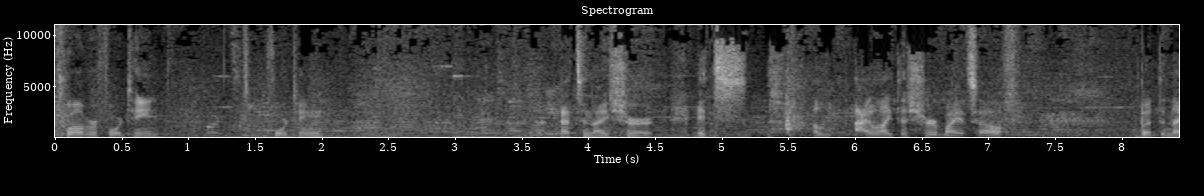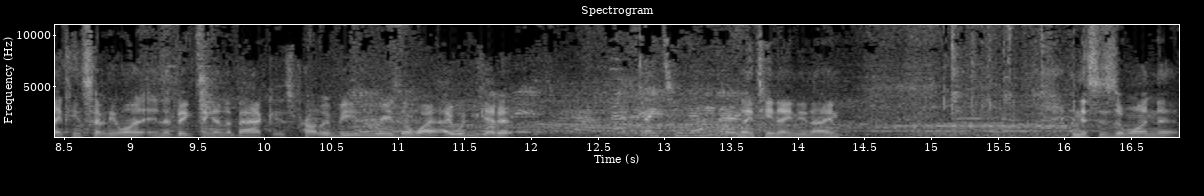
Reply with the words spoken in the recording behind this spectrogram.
12 or 14? Fourteen. 14. That's a nice shirt. It's I like the shirt by itself, but the 1971 and the big thing on the back is probably be the reason why I wouldn't get it. Nineteen ninety nine. 1999. And this is the one that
